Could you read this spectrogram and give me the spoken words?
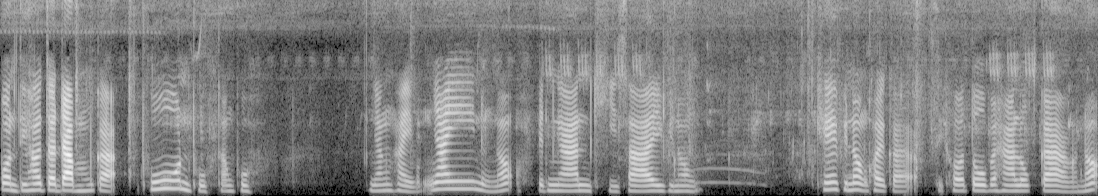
ป่นที่เขาจะดำกะพูนผูทางผูยังไห่บักใหญ่หนึ่งเนาะเป็นงานขี่ทรายพี่น้องโอเคพี่น้องค่อยกะสิคอโตไปหาลกกาก่อนเนาะ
